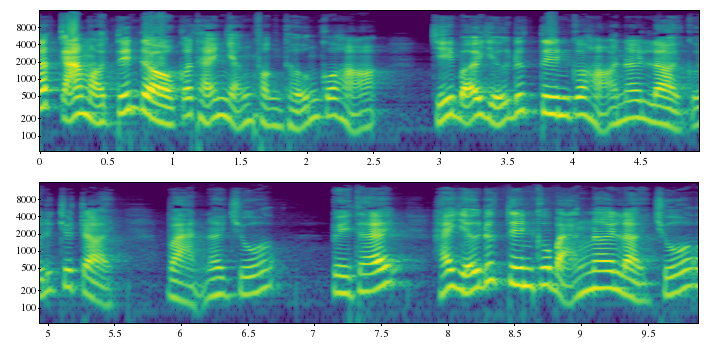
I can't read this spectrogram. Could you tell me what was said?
Tất cả mọi tín đồ có thể nhận phần thưởng của họ chỉ bởi giữ đức tin của họ nơi lời của Đức Chúa Trời và nơi Chúa. Vì thế, hãy giữ đức tin của bạn nơi lời Chúa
